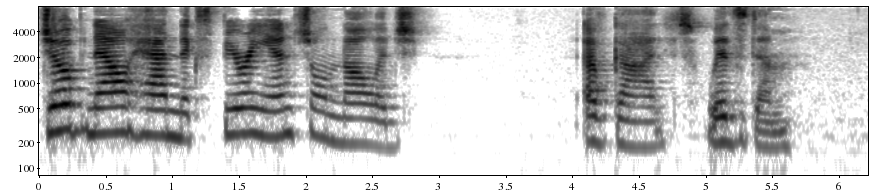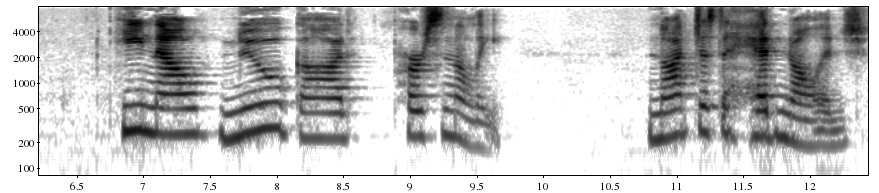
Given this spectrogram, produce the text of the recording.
Job now had an experiential knowledge of God's wisdom. He now knew God personally, not just a head knowledge,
